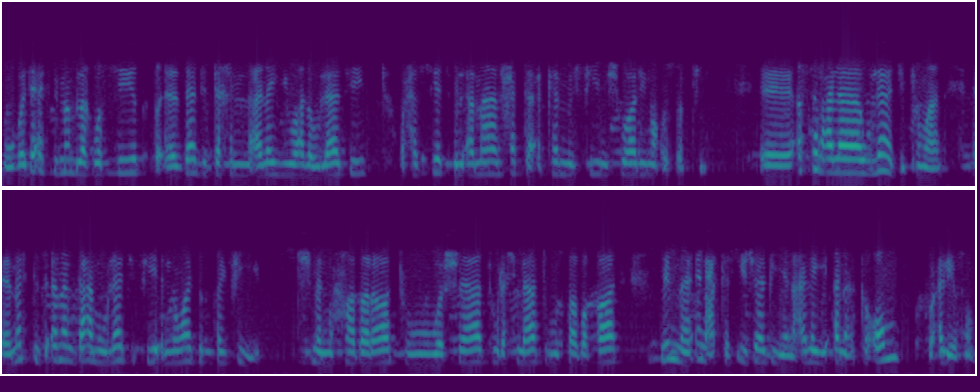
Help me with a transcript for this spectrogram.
وبدأت بمبلغ بسيط آه، زاد الدخل علي وعلى أولادي وحسيت بالأمان حتى أكمل فيه مشواري مع أسرتي. آه، أثر على اولادي كمان. آه، مركز أمل دعم اولادي في النوادي الصيفية. تشمل محاضرات وورشات ورحلات ومسابقات مما انعكس ايجابيا علي أنا كأم وعليهم.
